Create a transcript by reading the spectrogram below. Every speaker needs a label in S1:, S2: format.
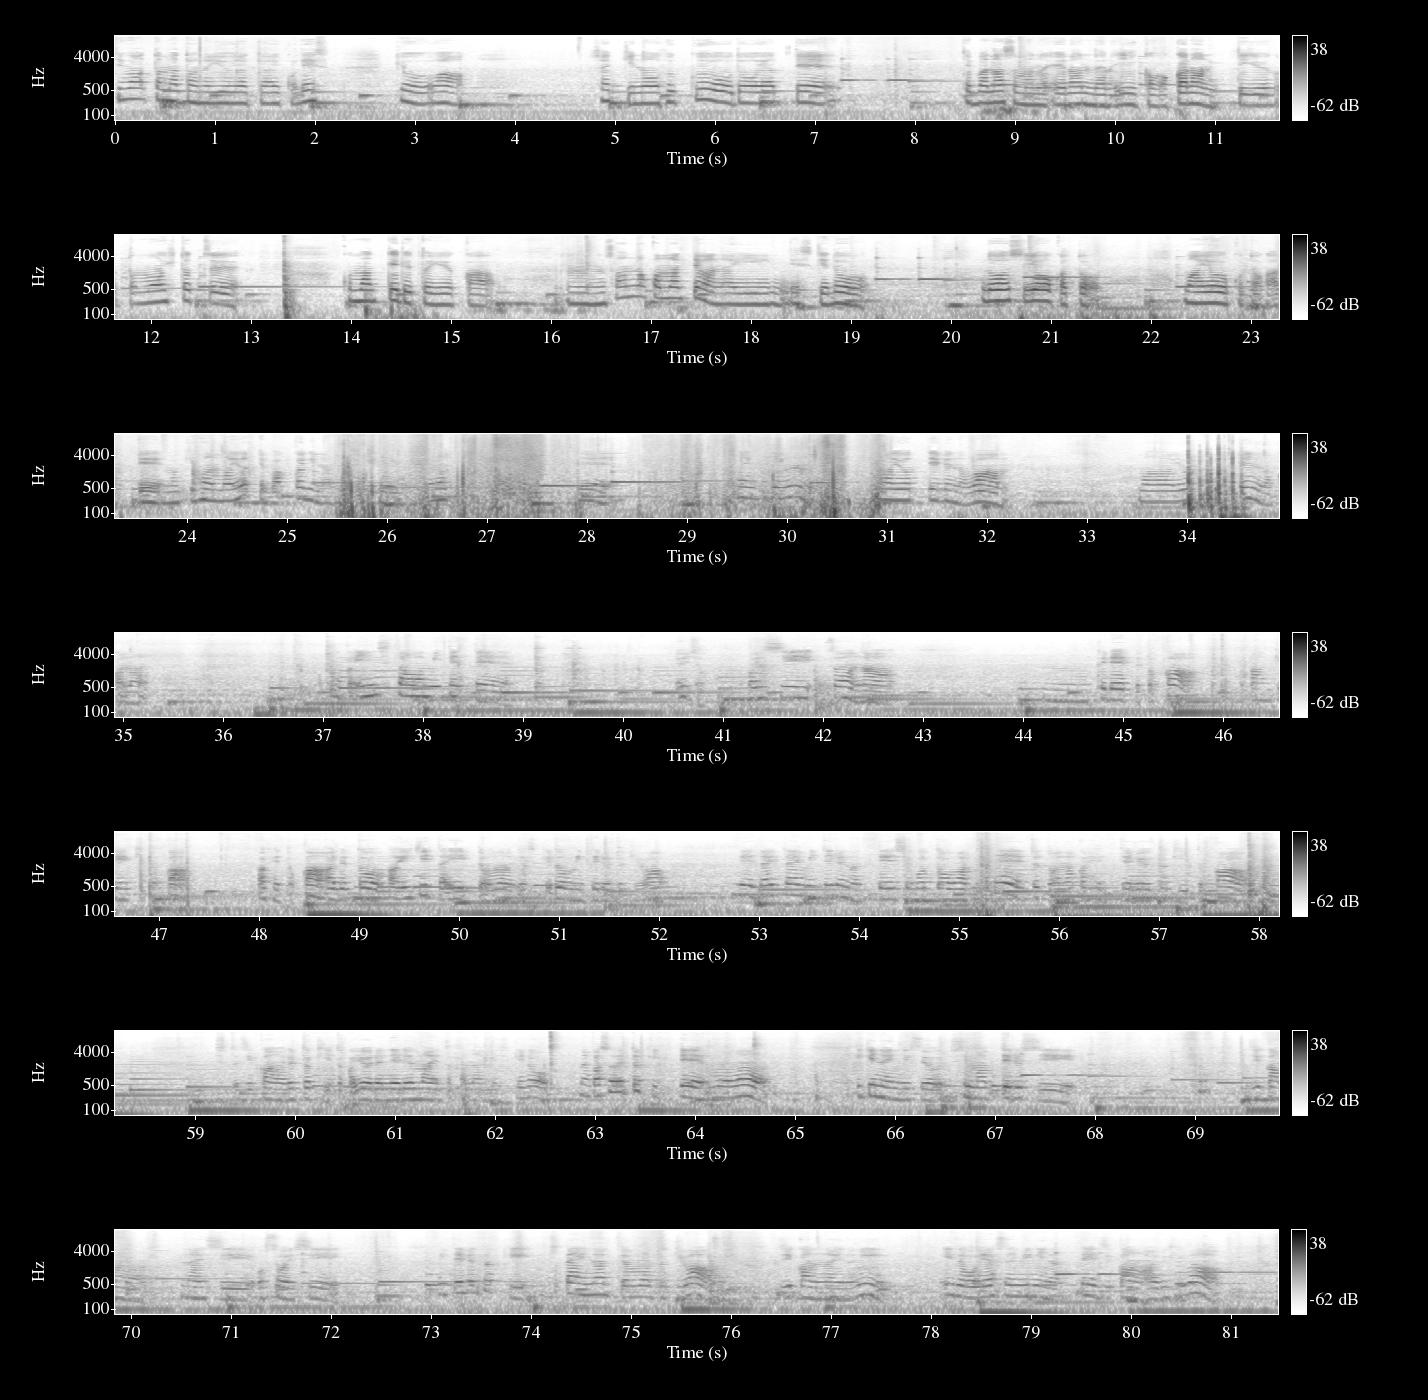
S1: ちは。トマトの夕焼けあいこです。今日はさっきの服をどうやって手放すもの選んだらいいかわからんっていうのともう一つ困ってるというかうんそんな困ってはないんですけどどうしようかと迷うことがあって、まあ、基本迷ってばっかりなんですけどで最近迷ってるのは迷ってんのかな？なんかインスタを見ててよいしょ美味しそうな、クレープとかパンケーキとかパフェとかあるとあ行きたいって思うんですけど見てる時は。で大体見てるのって仕事終わってちょっとお腹減ってる時とかちょっと時間ある時とか夜寝る前とかなんですけどなんかそういう時ってもう行けないんですよ。閉まってるし時間もないし遅いし見てる時来たいなって思う時は時間ないのにいざお休みになって時間ある日は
